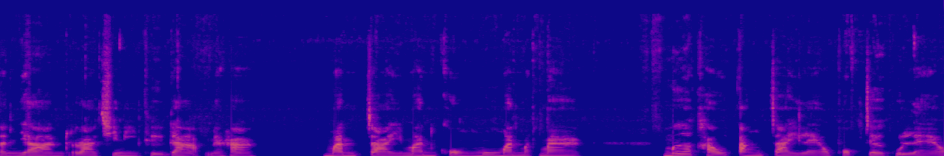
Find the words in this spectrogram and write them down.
สัญญาณราชินีถือดาบนะคะ มั่นใจมั่นคงมุ่งมั่นมาก ๆ เมื่อเขาตั้งใจแล้วพบเจอคุณแล้ว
